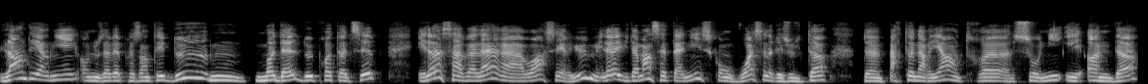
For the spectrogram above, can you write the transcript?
L'an dernier, on nous avait présenté deux modèles, deux prototypes, et là, ça avait l'air à avoir sérieux. Mais là, évidemment, cette année, ce qu'on voit, c'est le résultat d'un partenariat entre Sony et Honda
